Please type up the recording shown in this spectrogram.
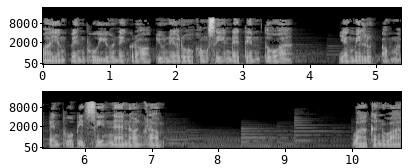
ว่ายังเป็นผู้อยู่ในกรอบอยู่ในรั้วของศีลได้เต็มตัว ยังไม่หลุดออกมาเป็นผู้ผิดศีลแน่นอนครับ ว่ากันว่า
